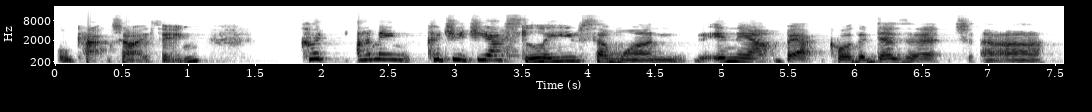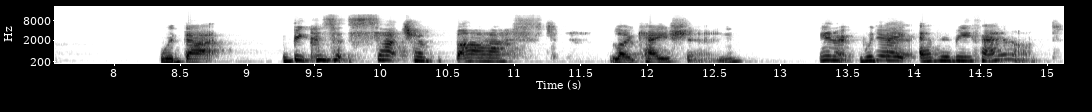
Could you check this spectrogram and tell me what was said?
or cacti thing, could I mean, could you just leave someone in the outback or the desert uh, with that? Because it's such a vast location, you know, would Yeah. they ever be found?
